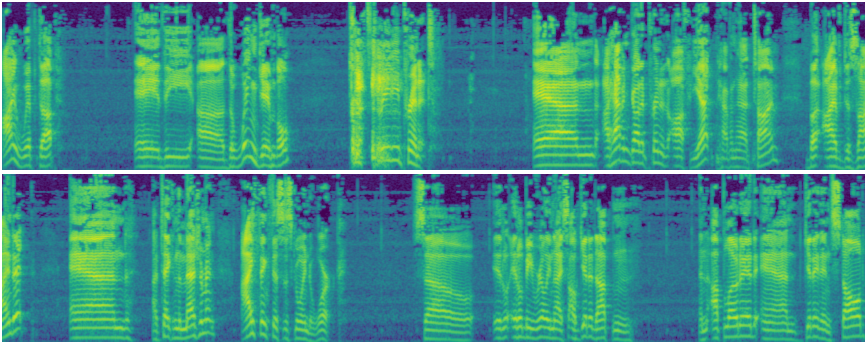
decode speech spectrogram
I whipped up a the uh, the wing gimbal to 3D print it, and I haven't got it printed off yet. Haven't had time, but I've designed it and I've taken the measurement. I think this is going to work. So it'll it'll be really nice. I'll get it up and and uploaded and get it installed.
